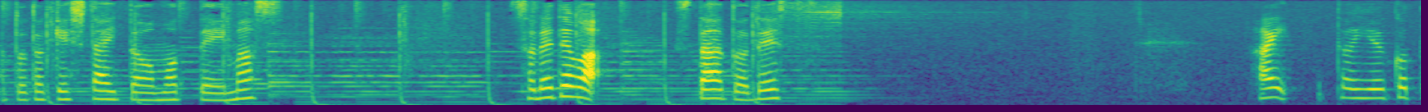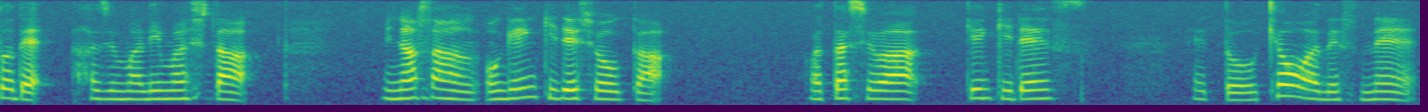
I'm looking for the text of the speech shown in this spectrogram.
お届けしたいと思っています。それでは、スタートです。はい、ということで始まりました。皆さんお元気でしょうか？私は元気です。えっと今日はですね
